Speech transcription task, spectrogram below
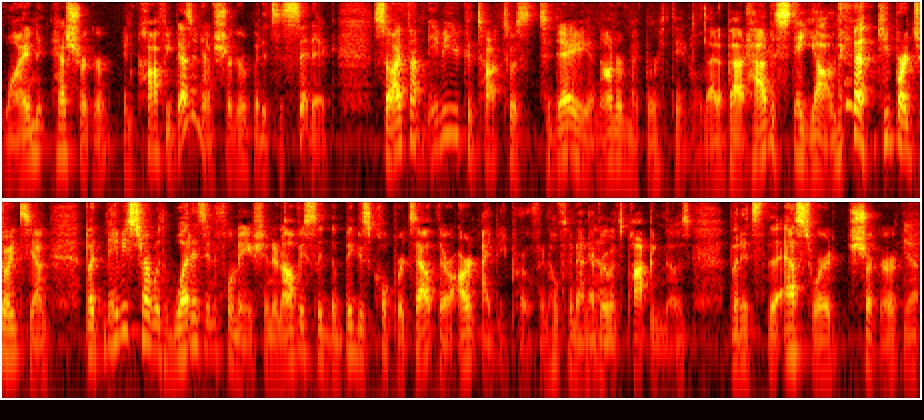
wine has sugar and coffee doesn't have sugar, but it's acidic. So I thought maybe you could talk to us today in honor of my birthday and all that about how to stay young, keep our joints young, but maybe start with what is inflammation. And obviously, the biggest culprits out there aren't ibuprofen. Hopefully, not everyone's popping those, but it's the S word, sugar. Yep.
